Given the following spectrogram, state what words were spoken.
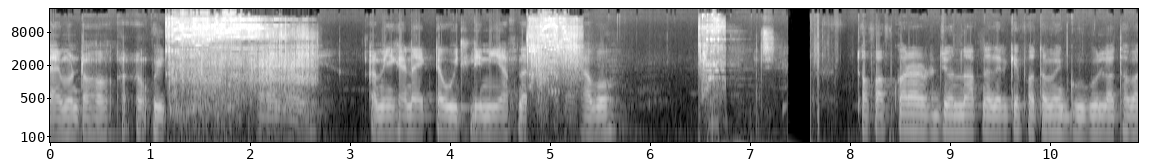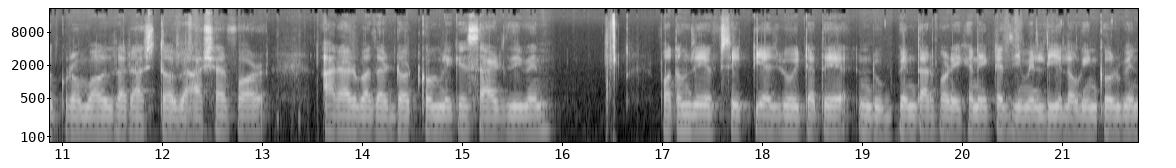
ডায়মন্ড টপ আপ উইথ আমি এখানে একটা উইকলি নিয়ে আপনাদের দেখাবো। টপ আপ করার জন্য আপনাদেরকে প্রথমে গুগল অথবা ক্রোম ব্রাউজারে আসতে হবে। আসার পর আর আর বাজার ডট কম লিখে সার্চ দিবেন। প্রথম যে ওয়েবসাইটটি আসবে, ওইটাতে ঢুকবেন। তারপরে এখানে একটা জিমেল দিয়ে লগ ইন করবেন।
